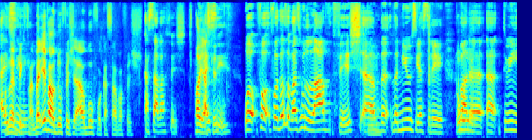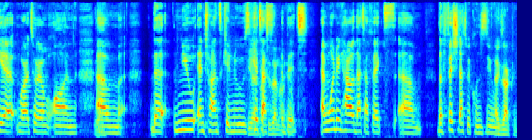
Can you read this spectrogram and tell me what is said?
I see. I'm not a big fan. But if I'll do fish, I'll go for cassava fish. Cassava fish. Oh, I see. Well, for, for those of us who love fish, um, the, the news yesterday Mm. Oh, about yeah. a, a three-year moratorium on um, the new entrant canoes Yeah, hit us a yeah. bit. I'm wondering how that affects um, the fish that we consume. Exactly.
